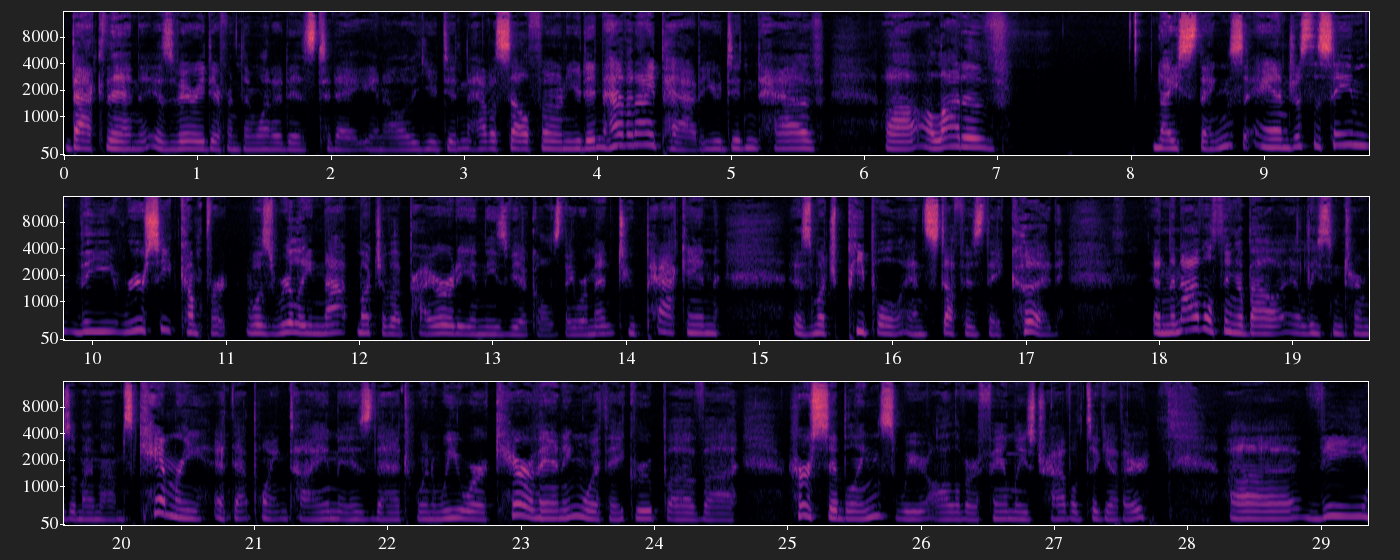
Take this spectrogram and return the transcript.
back then is very different than what it is today. You know, you didn't have a cell phone, you didn't have an iPad, you didn't have uh, a lot of nice things. And just the same, the rear seat comfort was really not much of a priority in these vehicles. They were meant to pack in as much people and stuff as they could. And the novel thing about, at least in terms of my mom's Camry at that point in time, is that when we were caravanning with a group of uh, her siblings, we all of our families traveled together. Uh, the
